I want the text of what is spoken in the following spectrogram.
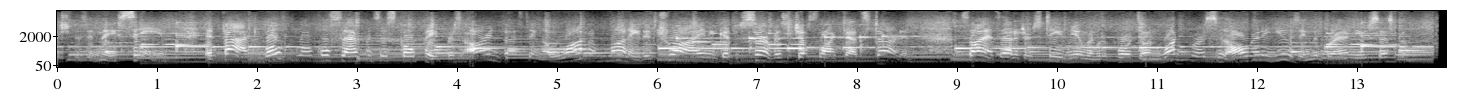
As far fetched as it may seem. In fact, both local San Francisco papers are investing a lot of money to try and get a service just like that started. Science editor Steve Newman reports on one person already using the brand new system.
